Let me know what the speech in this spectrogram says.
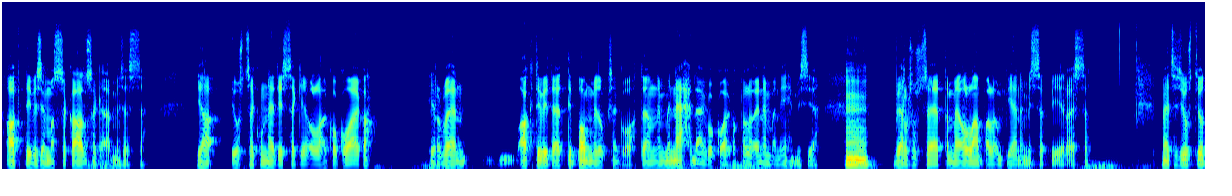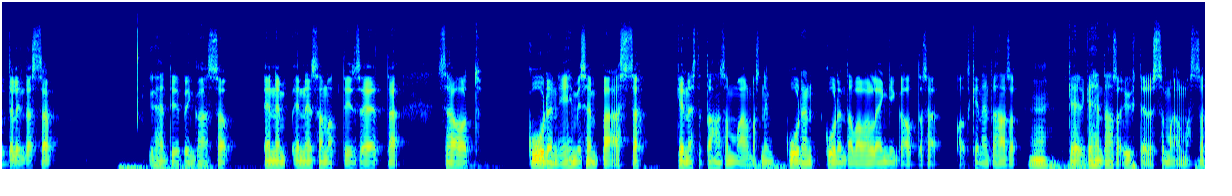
aktiivisemmassa kanssakäymisessä. Ja just se, kun netissäkin ollaan koko aika hirveän aktiviteettipommituksen kohteena, niin me nähdään koko aika paljon enemmän ihmisiä. Mm versus se, että me ollaan paljon pienemmissä piireissä. Mä itse just juttelin tässä yhden tyypin kanssa, ennen, ennen sanottiin se, että sä oot kuuden ihmisen päässä kenestä tahansa maailmassa, niin kuuden, kuuden tavalla lenkin kautta sä oot kenen tahansa, mm. ke, kehen tahansa yhteydessä maailmassa.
